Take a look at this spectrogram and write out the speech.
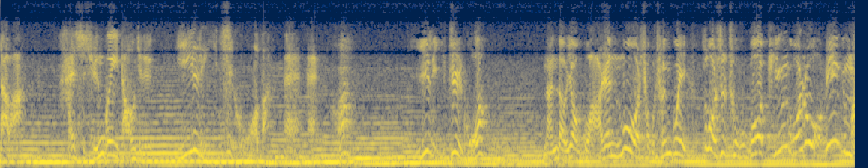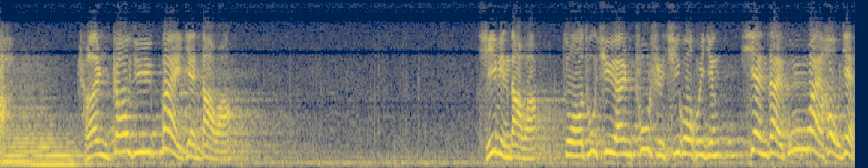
大王，还是循规蹈矩，以礼治国吧。哎哎啊，以礼治国？难道要寡人墨守成规，坐视楚国贫国弱兵吗？臣昭居拜见大王，启禀大王。左徒屈原出使齐国回京，现在宫外候见。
